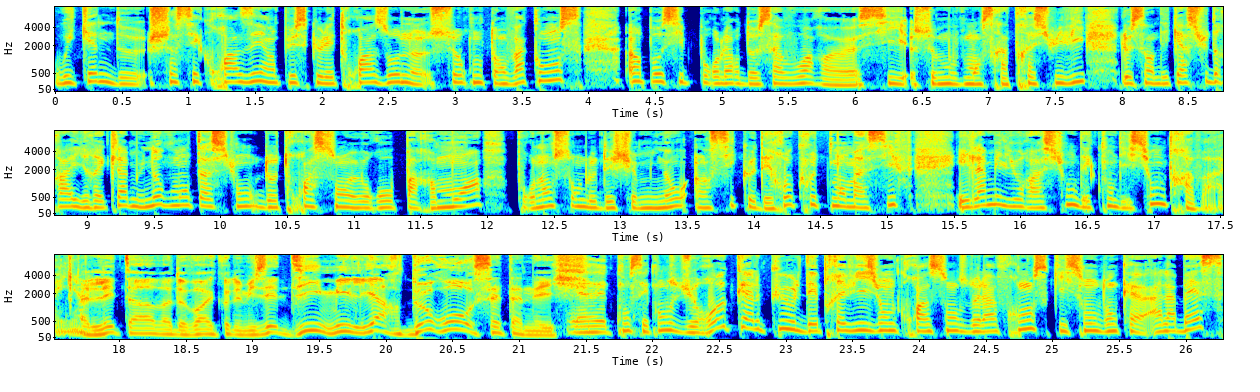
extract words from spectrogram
Week-end de chassé croisé hein, puisque les trois zones seront en vacances. Impossible pour l'heure de savoir euh, si ce mouvement sera très suivi. Le syndicat Sudrail réclame une augmentation de 300 euros par mois pour l'ensemble des cheminots ainsi que des recrutements massifs et l'amélioration des conditions de travail. L'État va devoir économiser 10 milliards d'euros cette année. Conséquence du recalcul des prévisions de croissance de la France qui sont donc à la baisse.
